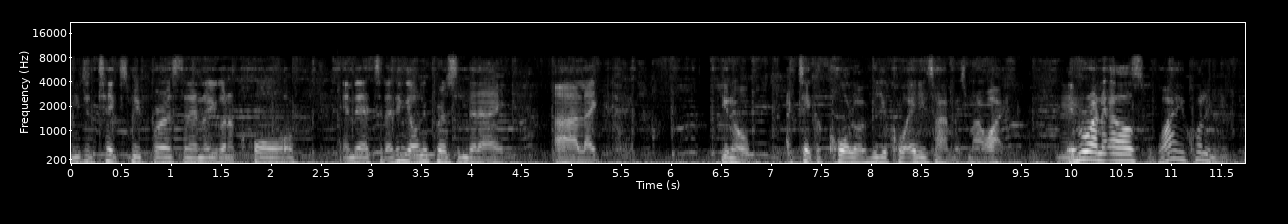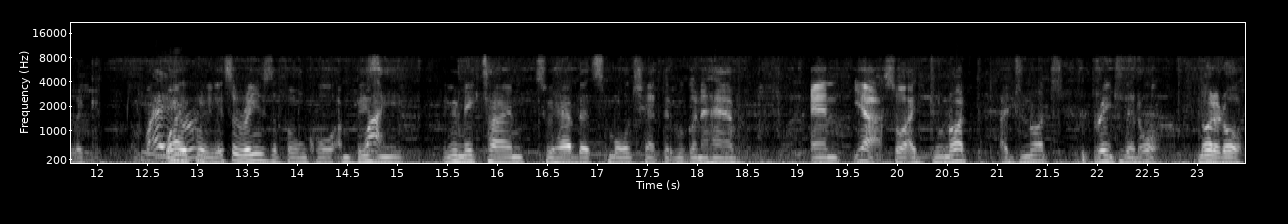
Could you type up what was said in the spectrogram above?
You need to text me first, and I know you're gonna call, and that's it. I think the only person that I, uh, like, you know, I take a call or a video call anytime is my wife. Everyone else, why are you calling me? Like, Why are why are you you calling? Let's arrange the phone call. I'm busy. Let me make time to have that small chat that we're gonna have. And yeah, so I do not, I do not rate it at all. Not at all.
